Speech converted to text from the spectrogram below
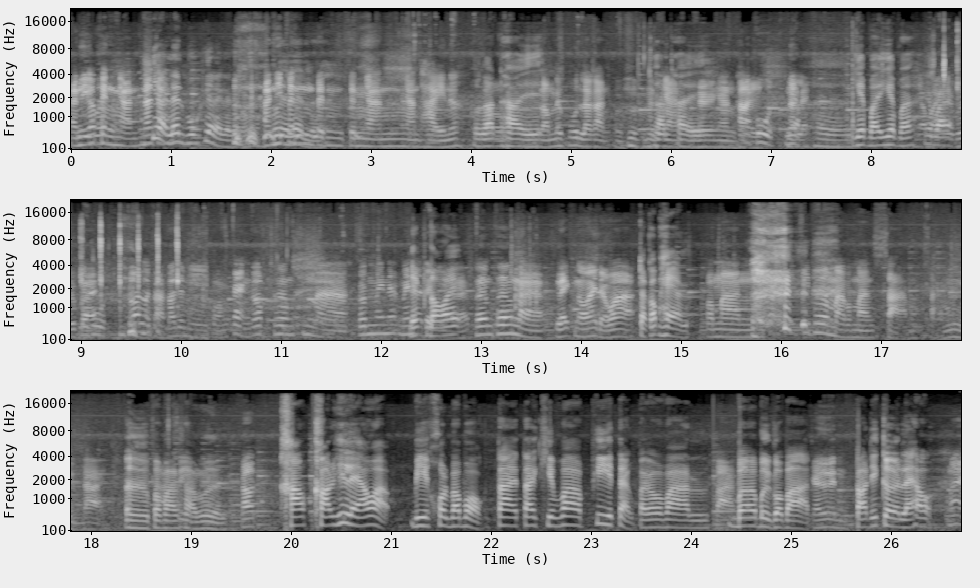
อันนี้ก็เป็นงานน่าที่จะเล่นมุกที่อะไรกันวะอันนี้เป็นไม่ได้เป็นเป็นงานงานไทยเนอะงานไทยเราไม่พูดแล้วกันงานไทย เอองานไทยไม่พูด นั่นแหละเออเงียบไว้เงียบไว้ไม่พูดไม่พูดก็หลักๆก็จะมีของแต่งก็เพิ่มขึ้นมาก็ไม่น่าไม่น่าเล็กน้อยจะเพิ่มเพิ่มมาเล็กน้อยแต่ว่าแต่ก็แพง ประมาณที่เพิ่มมาประมาณ3 3หมื่นได้เออ ประมาณสามหมื่นก็คราวคราวที่แล้วอะ มีคนมาบอกใต้ใต้คลิปว่าพี่แต่งไปประมาณบาท เบอร์หมื่นกว่าบาท เกิน ตอนนี้เกินแล้ว ไม่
